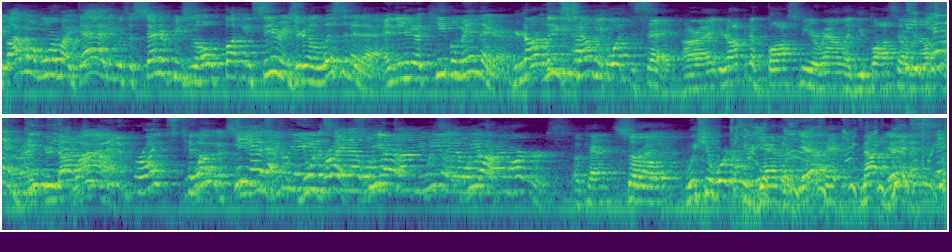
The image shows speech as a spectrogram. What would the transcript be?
If I want more of my dad, who was the centerpiece of the whole fucking series, you're gonna listen to that, and then you're gonna keep him in there. You're not at least to tell me what to say, all right? You're not going to boss me around like you boss everyone He else. can. around, all right? Didn't You're he have. Wow. creative rights too? Well, he excuse has me, you- you creative wanna say rights. that one We more are, time? You wanna say that are, one we are partners, okay? So Right. we should work together. Yeah. Okay? Not Yeah. this. It okay?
